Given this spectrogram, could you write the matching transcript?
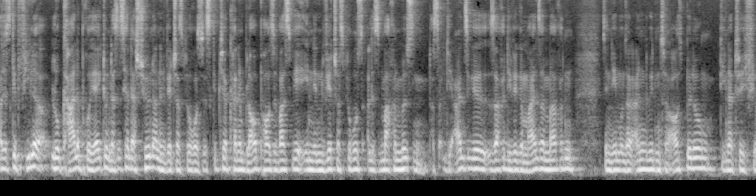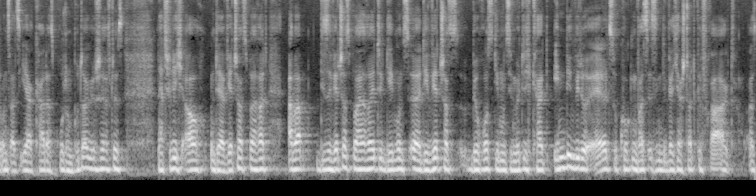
Also es gibt viele lokale Projekte und das ist ja das Schöne an den Wirtschaftsbüros. Es gibt ja keine Blaupause, was wir in den Wirtschaftsbüros alles machen müssen. Das, die einzige Sache, die wir gemeinsam machen, sind neben unseren Angeboten zur Ausbildung, die natürlich für uns als IHK das Brot- und Buttergeschäft ist, natürlich auch und der Wirtschaftsbeirat. Aber diese Wirtschaftsbeiräte geben uns, äh, die Wirtschaftsbüros geben uns die Möglichkeit, individuell zu gucken, was ist in welcher Stadt gefragt. Also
